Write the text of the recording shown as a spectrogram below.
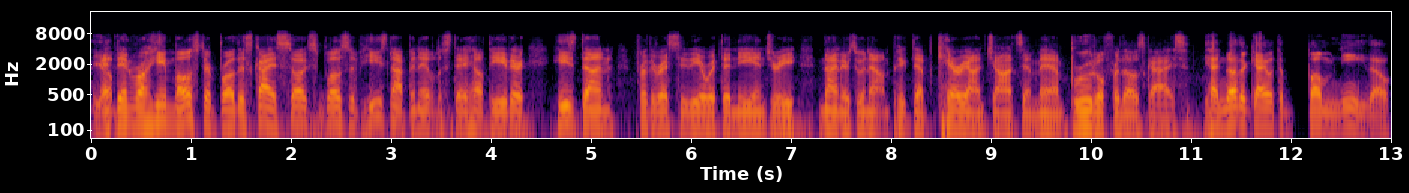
Yep. And then Raheem Mostert, bro, this guy is so explosive. He's not been able to stay healthy either. He's done for the rest of the year with a knee injury. Niners went out and picked up Kerryon Johnson. Man, brutal for those guys. Yeah, another guy with a bum knee, though,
